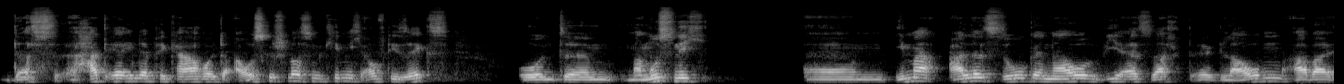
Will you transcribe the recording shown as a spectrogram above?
Das hat er in der PK heute ausgeschlossen, Kimmich auf die Sechs. Und ähm, man muss nicht ähm, immer alles so genau, wie er es sagt, äh, glauben, aber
